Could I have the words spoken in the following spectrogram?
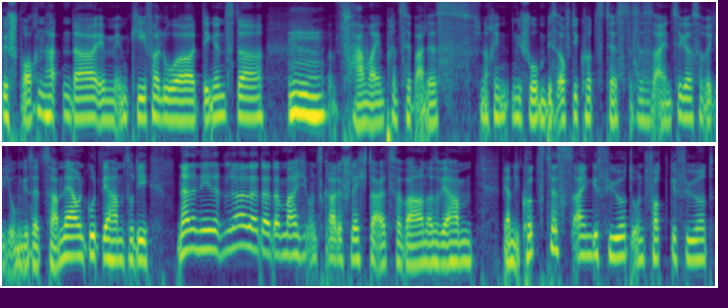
besprochen hatten da im, im Käferlohr Dingens da, mhm. haben wir im Prinzip alles nach hinten geschoben, bis auf die Kurztests. Das ist das Einzige, was wir wirklich umgesetzt haben. Naja, und gut, wir haben so die, nein, nein, da, da, da mache ich uns gerade schlechter, als wir waren. Also wir haben, wir haben die Kurztests eingeführt und fortgeführt.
